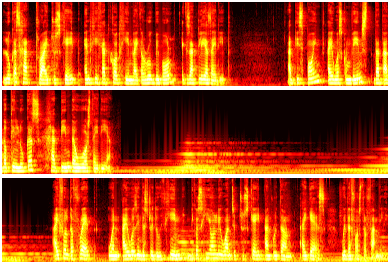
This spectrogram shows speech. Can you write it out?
Lucas had tried to escape and he had caught him like a rugby ball, exactly as I did. At this point, I was convinced that adopting Lucas had been the worst idea. I felt afraid when I was in the street with him because he only wanted to escape and return, I guess, with the foster family.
